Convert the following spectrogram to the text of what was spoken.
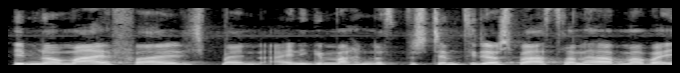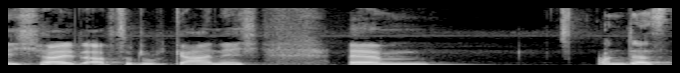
Im Normalfall. Ich meine, einige machen das bestimmt, die da Spaß dran haben, aber ich halt absolut gar nicht. Ähm, und das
